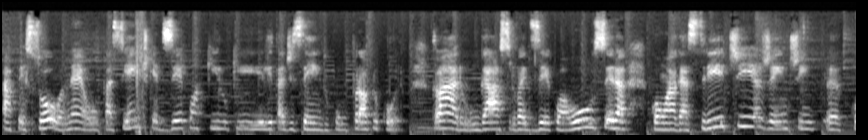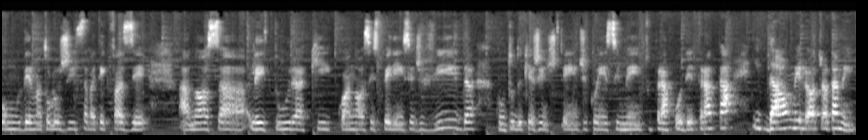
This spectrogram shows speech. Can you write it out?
a pessoa, né, o paciente quer dizer com aquilo que ele está dizendo, com o próprio corpo. Claro, um gastro vai dizer com a úlcera, com a gastrite, e a gente, eh, como dermatologista, vai ter que fazer a nossa leitura aqui com a nossa experiência de vida, com tudo que a gente tem de conhecimento para poder tratar e dar o melhor tratamento,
